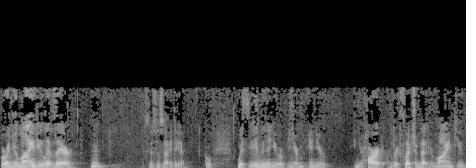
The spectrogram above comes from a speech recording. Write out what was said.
or in your mind you live there. Hmm? This is the idea. Go with even in your in your in your in your heart, or the reflection of that, your mind, you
